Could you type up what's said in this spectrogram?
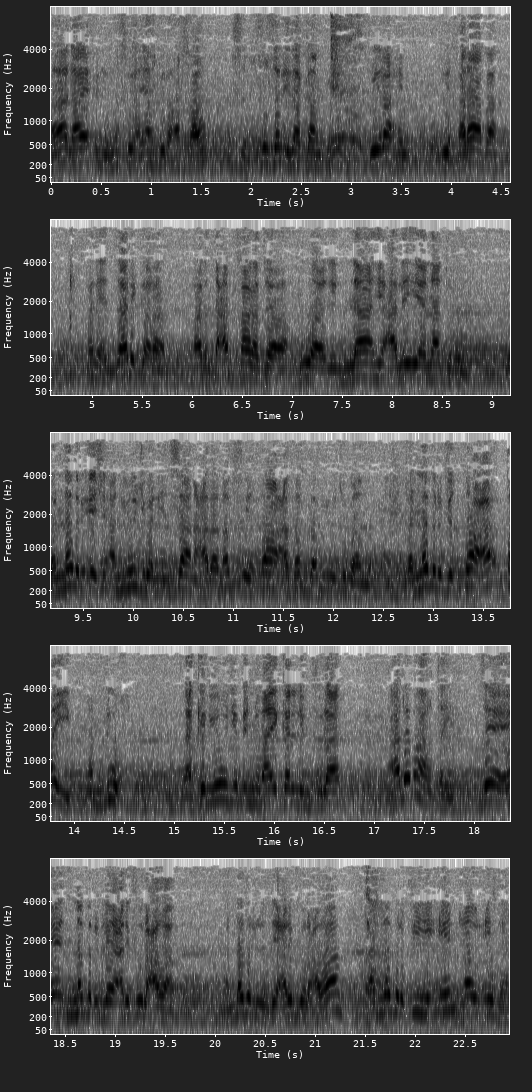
ها لا يحل المسلم أن يهجر أخاه خصوصا إذا كان في رحم وفي قرابه فلذلك قالت نعم قالت هو لله علي نذر. والنذر إيش؟ أن يوجب الإنسان على نفسه طاعة لم يوجبها الله، فالنذر في الطاعة طيب ممدوح. لكن يوجب إنه ما يكلم فلان. هذا ما هو طيب، زي؟ النذر اللي يعرفه العوام، النذر الذي يعرفه العوام النذر فيه إن أو إذا.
